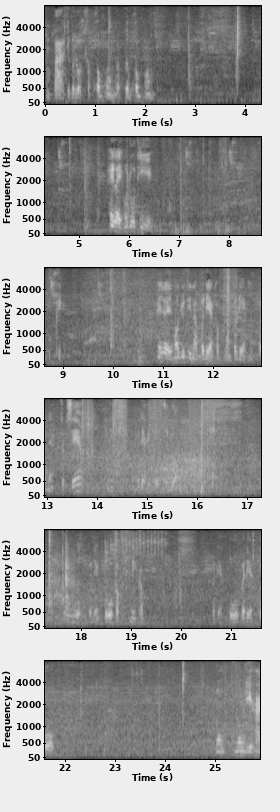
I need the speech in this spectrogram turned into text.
น้ำ ปลาที่เป็นรสครับความหอมครับเพิ่มความหอม ให้ไรเขาอยู่ทีพริกให้ไรเขาอยู่ทีน้ำปลาแดกครับน้ำปลาแดกนะปลาแดกแซ่บนี่ปลาแดกตัวสุดยอดโอ้โหปลาแดกตัวครับนี่ครับปลาแดกตัวปลาแดกตัวนงนงดีให้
